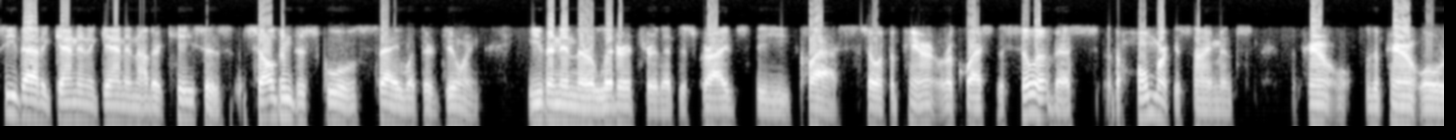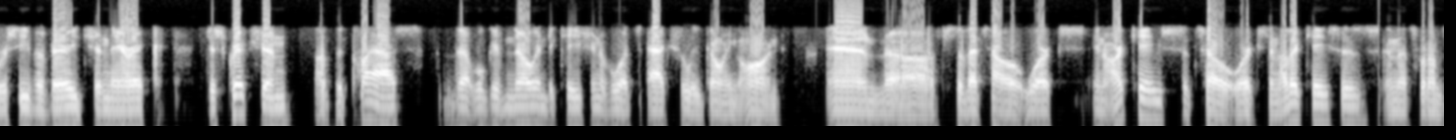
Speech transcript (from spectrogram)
see that again and again in other cases. Seldom do schools say what they're doing, even in their literature that describes the class. So if a parent requests the syllabus, the homework assignments, the parent the parent will receive a very generic description of the class that will give no indication of what's actually going on. And uh, so that's how it works in our case. It's how it works in other cases, and that's what I'm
